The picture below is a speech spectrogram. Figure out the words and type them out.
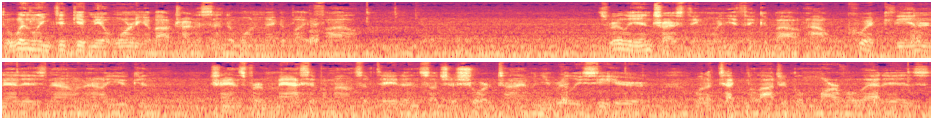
the WinLink did give me a warning about trying to send a one megabyte file. It's really interesting when you think about how quick the internet is now and how you can transfer massive amounts of data in such a short time. And you really see here what a technological marvel that is.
